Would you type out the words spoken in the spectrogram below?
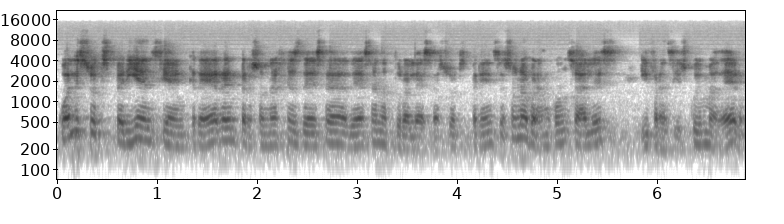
¿cuál es su experiencia en creer en personajes de esa, de esa naturaleza? Su experiencia son Abraham González y Francisco y Madero.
